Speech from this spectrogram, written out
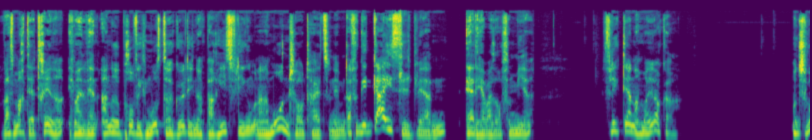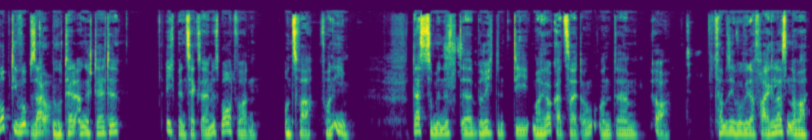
Was macht der Trainer? Ich meine, während andere Profis mustergültig nach Paris fliegen, um an einer Modenschau teilzunehmen und dafür gegeißelt werden, ehrlicherweise auch von mir, fliegt der nach Mallorca. Und schwuppdiwupp sagt ja. eine Hotelangestellte, ich bin sexuell missbraucht worden. Und zwar von ihm. Das zumindest äh, berichtet die Mallorca-Zeitung. Und ähm, ja, jetzt haben sie ihn wohl wieder freigelassen, aber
